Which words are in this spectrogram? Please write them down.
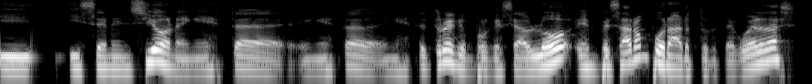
y, se menciona en, esta, en, esta, en este trueque, porque se habló, empezaron por Arthur, ¿te acuerdas?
